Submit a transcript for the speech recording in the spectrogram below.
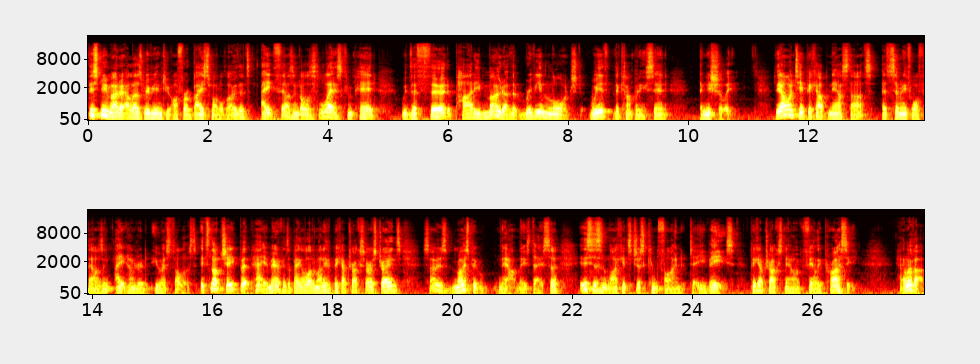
This new motor allows Rivian to offer a base model, though, that's $8,000 less compared with the third party motor that Rivian launched with, the company said initially. The R1T pickup now starts at 74,800 US dollars. It's not cheap, but hey, Americans are paying a lot of money for pickup trucks. So Australians, so is most people now these days. So this isn't like it's just confined to EVs. Pickup trucks now are fairly pricey. However,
